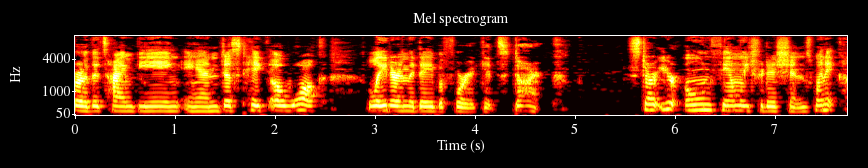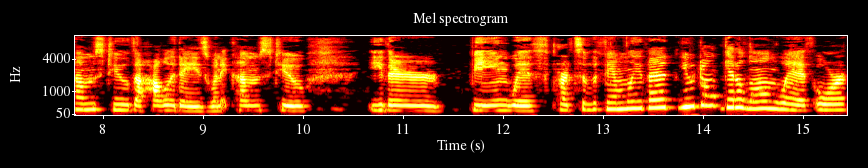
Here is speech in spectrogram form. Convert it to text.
for the time being and just take a walk later in the day before it gets dark start your own family traditions when it comes to the holidays when it comes to either being with parts of the family that you don't get along with, or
